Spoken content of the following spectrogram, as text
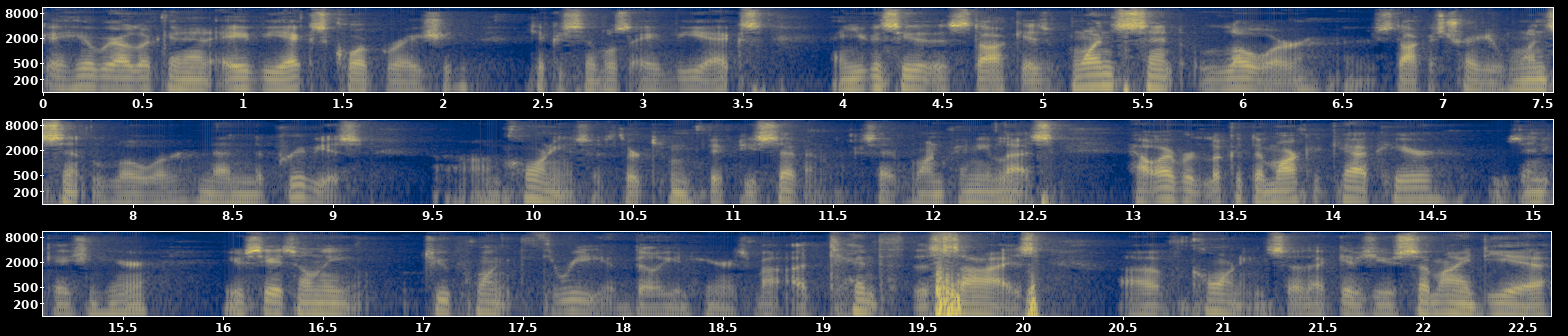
Okay, here we are looking at AVX Corporation, ticker symbols AVX, and you can see that the stock is one cent lower. The stock is traded one cent lower than the previous uh, on Corning, so 13.57. Like I said, one penny less. However, look at the market cap here. This indication here. You see it's only 2.3 billion here. It's about a tenth the size of Corning. So that gives you some idea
